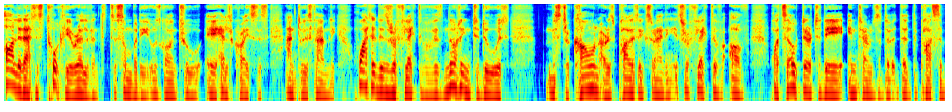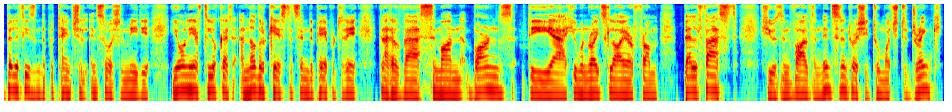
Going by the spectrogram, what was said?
All of that is totally irrelevant to somebody who's going through a health crisis and to his family. What it is reflective of is nothing to do with Mr. Cowen or his politics or anything. It's reflective of what's out there today in terms of the, the, the, possibilities and the potential in social media. You only have to look at another case that's in the paper today, that of uh, Simone Burns, the uh, human rights lawyer from Belfast. She was involved in an incident where she too much to drink.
